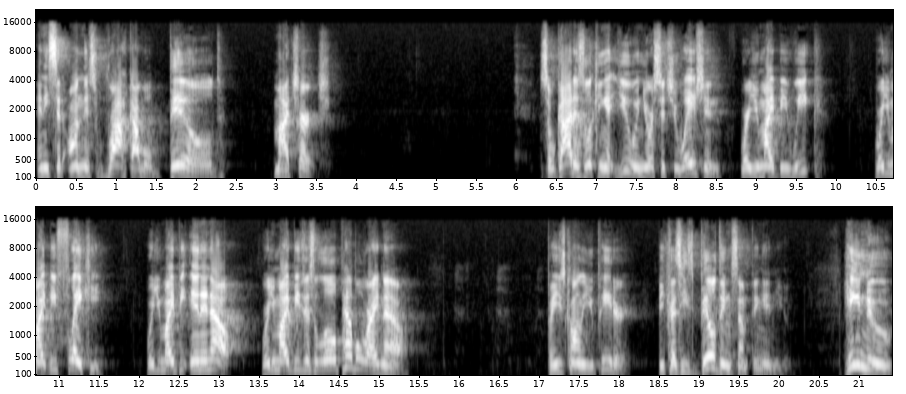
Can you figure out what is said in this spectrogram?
And he said, On this rock I will build my church. So God is looking at you in your situation where you might be weak, where you might be flaky, where you might be in and out, where you might be just a little pebble right now. But he's calling you Peter because he's building something in you. He knew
